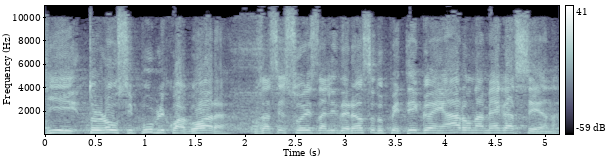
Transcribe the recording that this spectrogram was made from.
que tornou-se público agora, os assessores da liderança do PT ganharam na Mega Sena.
